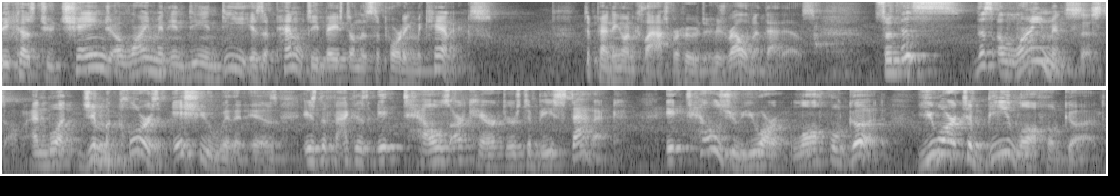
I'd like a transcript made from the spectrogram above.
because to change alignment in D&D is a penalty based on the supporting mechanics depending on class for who, who's relevant that is. So this this alignment system and what Jim McClure's issue with it is is the fact is it tells our characters to be static. It tells you you are lawful good. You are to be lawful good.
